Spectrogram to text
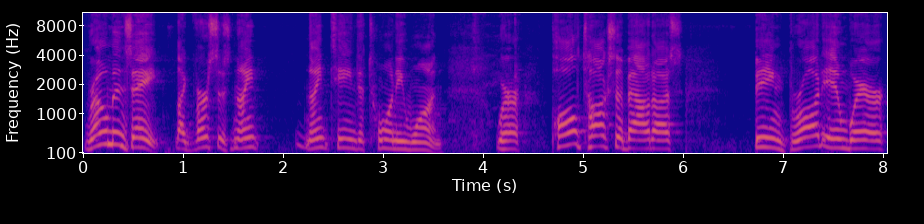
Romans 8, like verses 19 to 21, where Paul talks about us being brought in where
